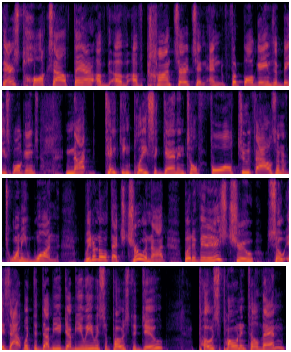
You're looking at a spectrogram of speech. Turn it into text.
There's talks out there of, of, of concerts and, and football games and baseball games not taking place again until fall 2021. We don't know if that's true or not, but if it is true, so is that what the WWE was supposed to do? Postpone until then?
